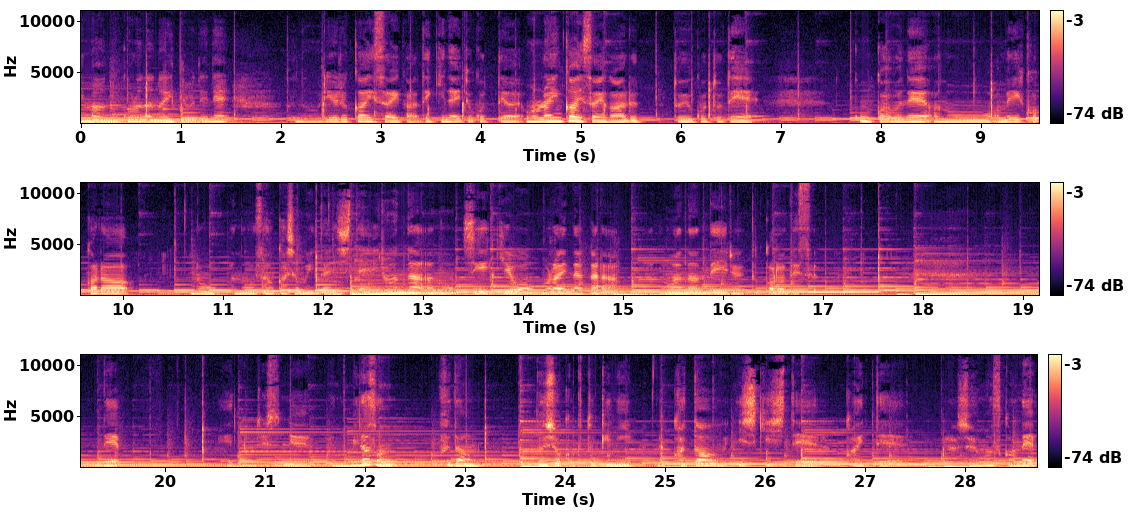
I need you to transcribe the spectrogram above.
今あのコロナの影響でねあのリアル開催ができないということでオンライン開催があるということで今回はねあのアメリカからのあの参加者もいたりしていろんなあの刺激をもらいながら学んでいるところです。でえっとですねあの皆さん普段文章を書くときに型を意識して書いていらっしゃいますかね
